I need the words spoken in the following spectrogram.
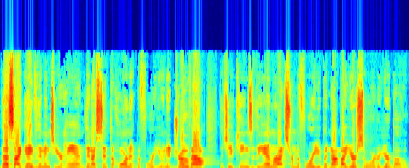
Thus I gave them into your hand. Then I sent the hornet before you, and it drove out the two kings of the Amorites from before you, but not by your sword or your bow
